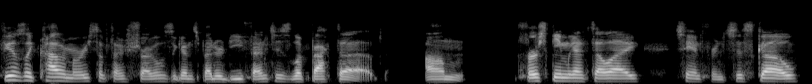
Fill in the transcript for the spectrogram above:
feels like Kyler Murray sometimes struggles against better defenses. Look back to um first game against LA, San Francisco,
